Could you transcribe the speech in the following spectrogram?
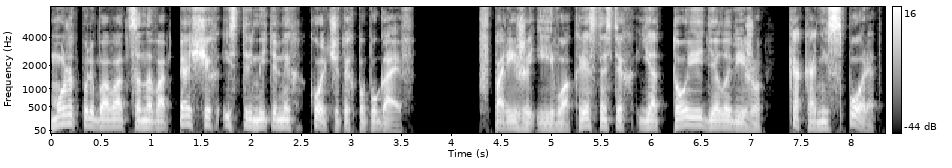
может полюбоваться на вопящих и стремительных кольчатых попугаев. В Париже и его окрестностях я то и дело вижу, как они спорят,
